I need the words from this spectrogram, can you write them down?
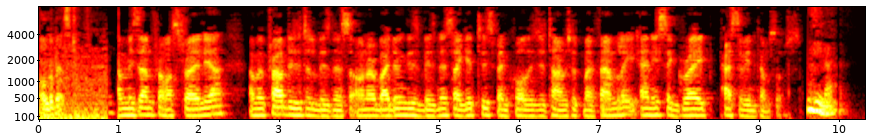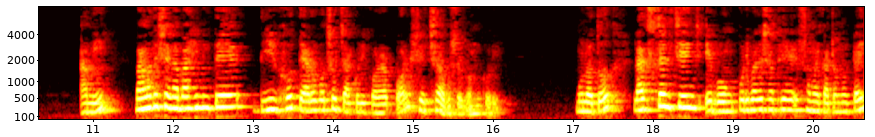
All the best. I'm Mizan from Australia. I'm a proud digital business owner. By doing this business, I get to spend quality times with my family, and it's a great passive income source. Zina, আমি বাংলাদেশ সেনাবাহিনীতে দীর্ঘ তেরো বছর চাকরি করার পর স্বেচ্ছা অবসর গ্রহণ করি। মূলত লাইফস্টাইল চেঞ্জ এবং পরিবারের সাথে সময় কাটানোটাই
